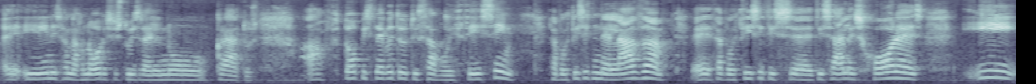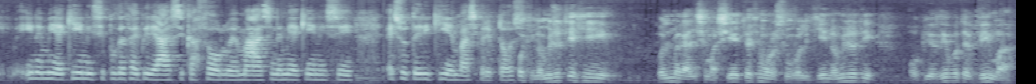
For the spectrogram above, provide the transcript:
ε, ειρήνης αναγνώρισης του Ισραηλινού κράτους. Αυτό πιστεύετε ότι θα βοηθήσει, θα βοηθήσει την Ελλάδα, ε, θα βοηθήσει τις, ε, τις άλλες χώρες ή είναι μια κίνηση που δεν θα επηρεάσει καθόλου εμάς, είναι μια κίνηση εσωτερική εν πάση περιπτώσει; Όχι, νομίζω ότι έχει πολύ μεγάλη σημασία και όχι μόνο συμβολική. Νομίζω ότι οποιοδήποτε βήμα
